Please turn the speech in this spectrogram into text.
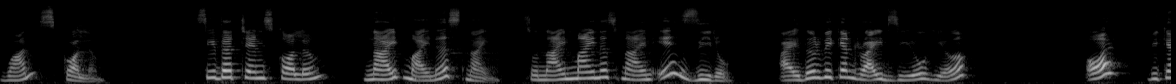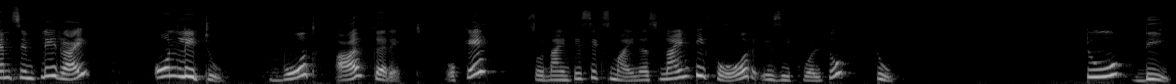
ones column. See the tens column 9 minus 9. So, 9 minus 9 is 0. Either we can write 0 here or we can simply write only 2. Both are correct. Okay. So, 96 minus 94 is equal to 2. 2D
